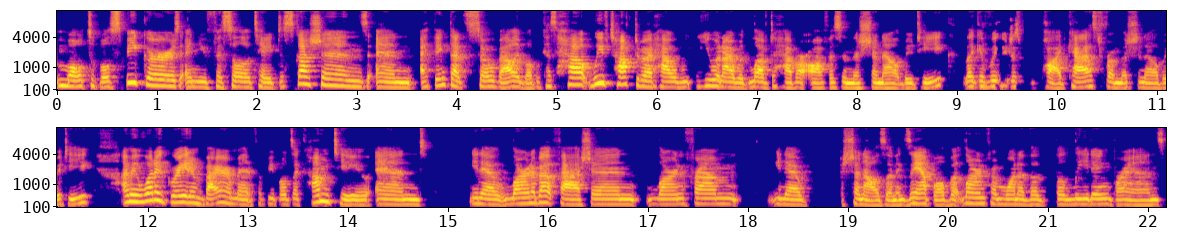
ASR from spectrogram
multiple speakers and you facilitate discussions, and I think that's so valuable because how we've talked about how you and I would love to have our office in the Chanel boutique, like if we could just podcast from the Chanel boutique. I mean, what a great environment for people to come to and you know learn about fashion, learn from you know Chanel's an example, but learn from one of the the leading brands.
